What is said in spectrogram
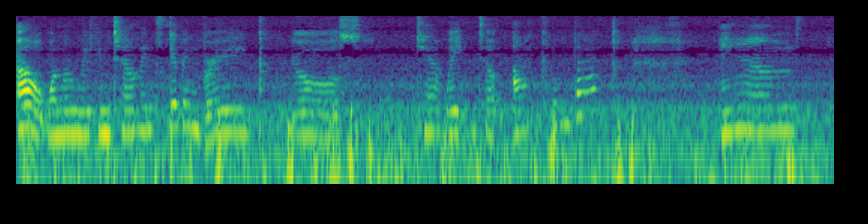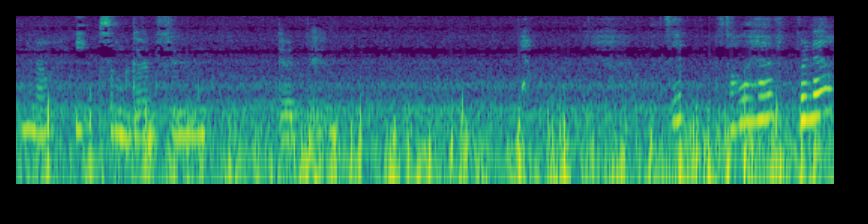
oh, one more week until Thanksgiving break. Yes. Can't wait until I come back. And, you know, eat some good food. Good food. Yeah. That's it. That's all I have for now.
